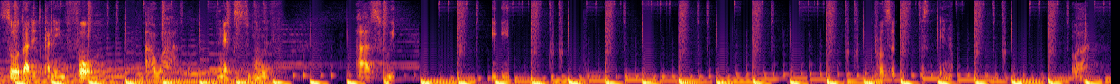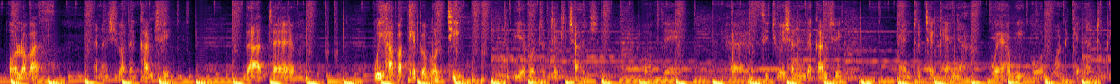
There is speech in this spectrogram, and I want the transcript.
so that it can inform our next move as we process in our, all of us and assure the country that um, we have a capable team to be able to take charge of the uh, situation in the country and to take Kenya where we all want Kenya to be.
